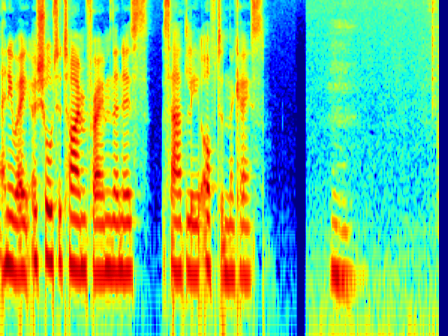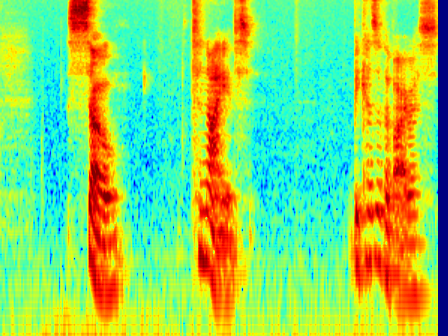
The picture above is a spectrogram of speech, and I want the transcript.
anyway, a shorter time frame than is sadly often the case. Mm. So tonight, because of the virus,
